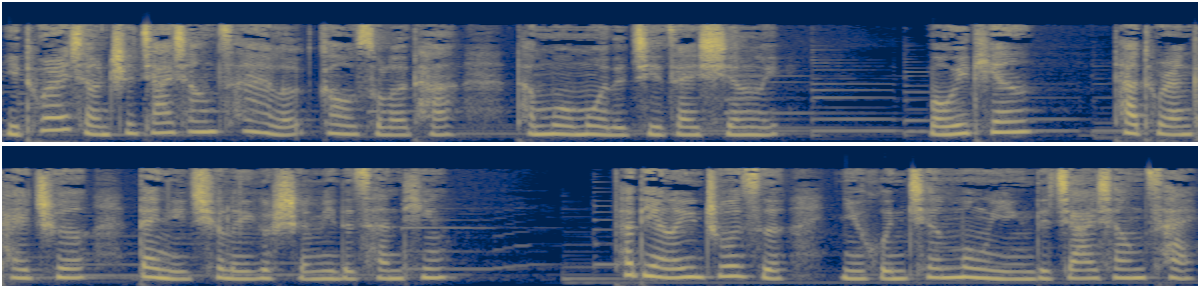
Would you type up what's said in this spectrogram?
你突然想吃家乡菜了，告诉了他，他默默的记在心里。某一天。他突然开车带你去了一个神秘的餐厅，他点了一桌子你魂牵梦萦的家乡菜，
